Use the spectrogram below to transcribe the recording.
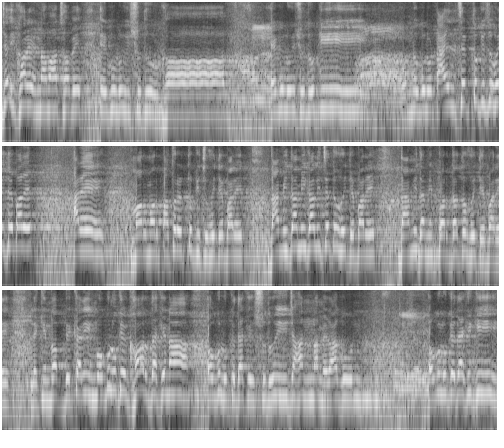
যেই ঘরে নামাজ হবে, এগুলোই শুধু ঘর। এগুলোই শুধু কি? অন্যগুলো টাইলসের তো কিছু হইতে পারে। আরে, মরমর পাথরের তো কিছু হইতে পারে। দামি দামি গালিচা তো হইতে পারে। দামি দামি পর্দা তো হইতে পারে। লেকিন রব্বে কারিম ওগুলোকে ঘর দেখে না। ওগুলোকে দেখে শুধুই জাহান নামের আগুন। ওগুলোকে দেখে কি?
